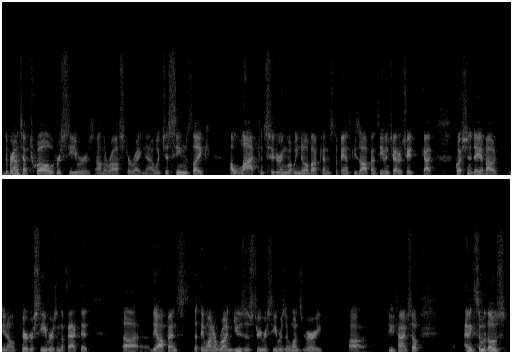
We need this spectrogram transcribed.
the Browns have 12 receivers on the roster right now, which just seems like a lot considering what we know about Kevin Stefanski's offense. Even Chad O'Shea got questioned today about you know third receivers and the fact that uh, the offense that they want to run uses three receivers at once very uh, few times. So I think some of those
